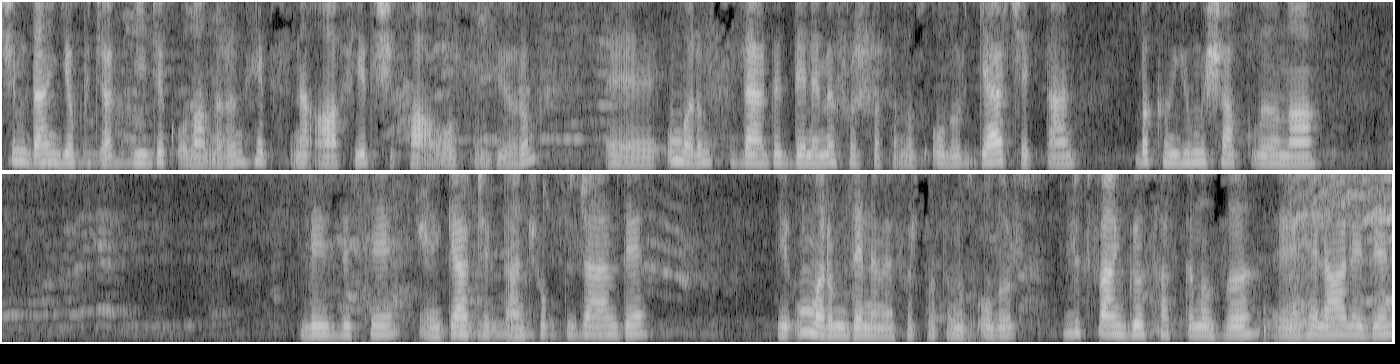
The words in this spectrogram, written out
Şimdiden yapacak, yiyecek olanların hepsine afiyet şifa olsun diyorum. Ee, umarım sizlerde deneme fırsatınız olur. Gerçekten bakın yumuşaklığına, lezzeti e, gerçekten çok güzeldi. E, umarım deneme fırsatınız olur. Lütfen göz hakkınızı e, helal edin.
